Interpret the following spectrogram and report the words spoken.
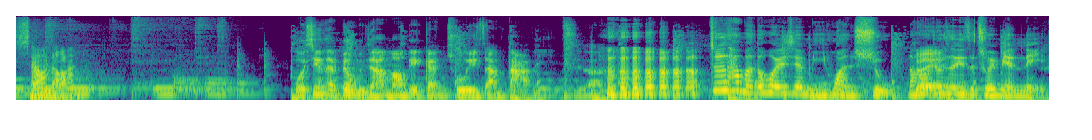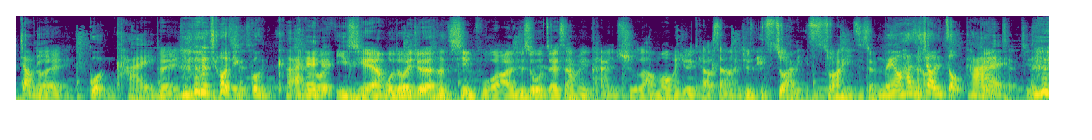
小暖。我现在被我们家的猫给赶出一张大的椅子了，就是他们都会一些迷幻术，然后就是一直催眠你，叫你滚开，对，就是叫你滚开。以前我都会觉得很幸福啊，就是我在上面看书，然后猫咪就会跳上来，就是一直抓你，一直抓你，一直抓。没有，它是叫你走开。对，其实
